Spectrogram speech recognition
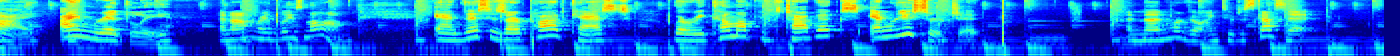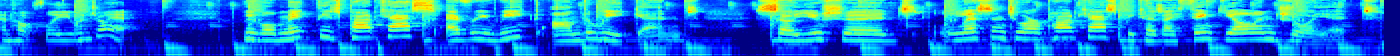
Hi, I'm Ridley, And I'm Ridley's mom. and this is our podcast where we come up with topics and research it. And then we're going to discuss it. And hopefully you enjoy it. We will make these podcasts every week on the weekend. So you should listen to our podcast because I think y'all enjoy it.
